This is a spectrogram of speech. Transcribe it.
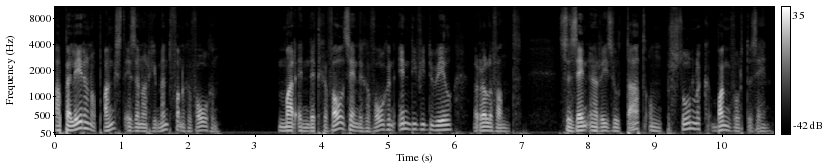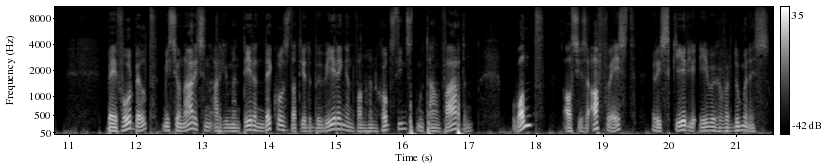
Appelleren op angst is een argument van gevolgen. Maar in dit geval zijn de gevolgen individueel relevant. Ze zijn een resultaat om persoonlijk bang voor te zijn. Bijvoorbeeld, missionarissen argumenteren dikwijls dat je de beweringen van hun godsdienst moet aanvaarden, want Als je ze afwijst, riskeer je eeuwige verdoemenis.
